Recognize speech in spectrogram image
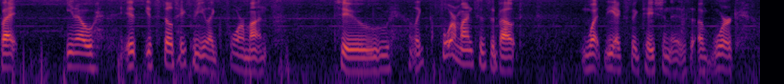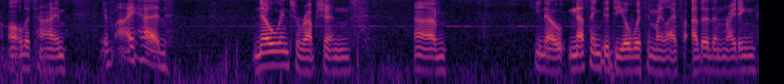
but you know it, it still takes me like four months to like four months is about what the expectation is of work all the time. If I had no interruptions, um, you know, nothing to deal with in my life other than writing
